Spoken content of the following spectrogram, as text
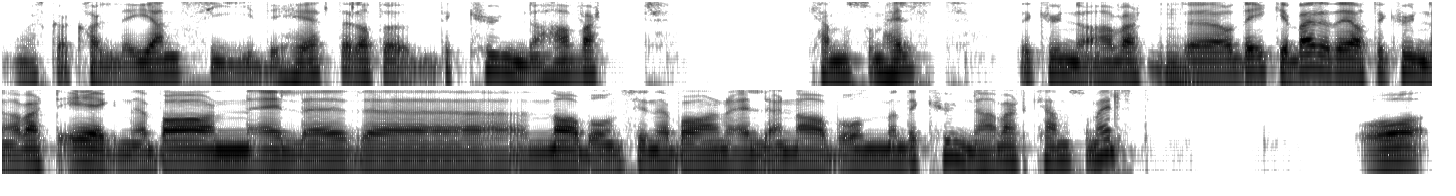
om jeg skal kalle det gjensidighet, eller at det kunne ha vært hvem som helst. Det kunne ha vært, mm. Og det er ikke bare det at det kunne ha vært egne barn eller naboen sine barn eller naboen, men det kunne ha vært hvem som helst. Og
